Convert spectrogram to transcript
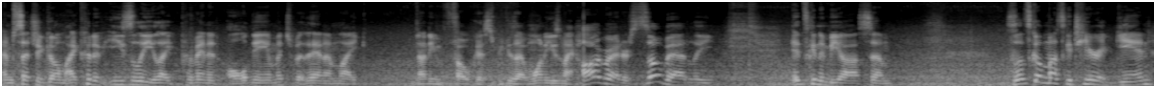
I'm such a gome. I could have easily like prevented all damage, but then I'm like not even focused because I want to use my Hog Rider so badly. It's gonna be awesome. So let's go Musketeer again.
